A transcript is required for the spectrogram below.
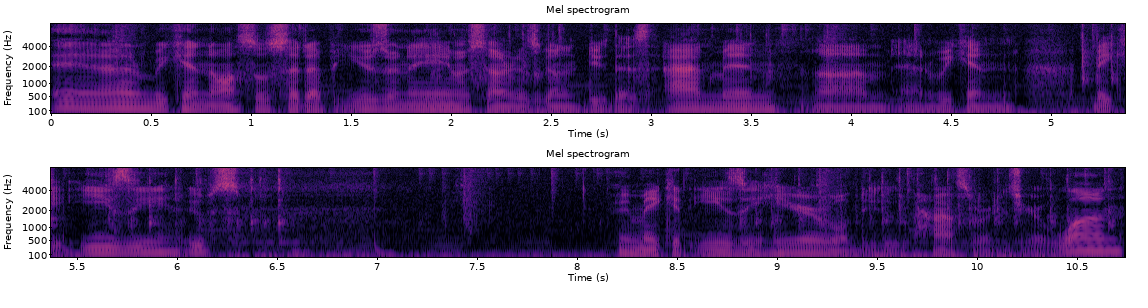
And we can also set up a username so I'm just going to do this admin um, and we can make it easy. Oops. We make it easy here we'll do password 01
